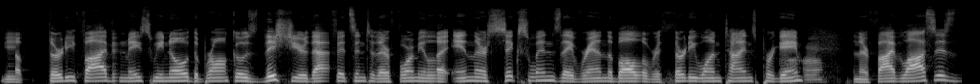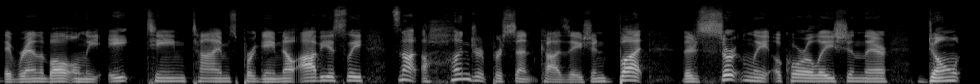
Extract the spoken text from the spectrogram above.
Yep. 35 and Mace, we know the Broncos this year, that fits into their formula. In their six wins, they've ran the ball over 31 times per game. Uh-huh. In their five losses, they've ran the ball only 18 times per game. Now, obviously, it's not 100% causation, but there's certainly a correlation there. Don't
